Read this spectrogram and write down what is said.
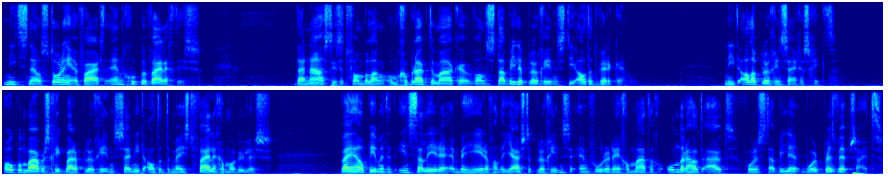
niet snel storingen ervaart en goed beveiligd is. Daarnaast is het van belang om gebruik te maken van stabiele plugins die altijd werken. Niet alle plugins zijn geschikt. Openbaar beschikbare plugins zijn niet altijd de meest veilige modules. Wij helpen je met het installeren en beheren van de juiste plugins en voeren regelmatig onderhoud uit voor een stabiele WordPress website.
